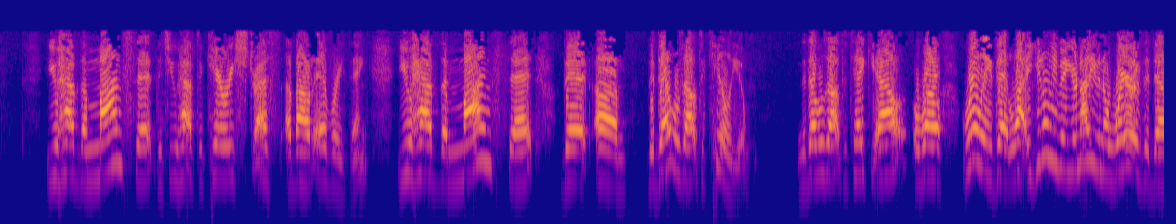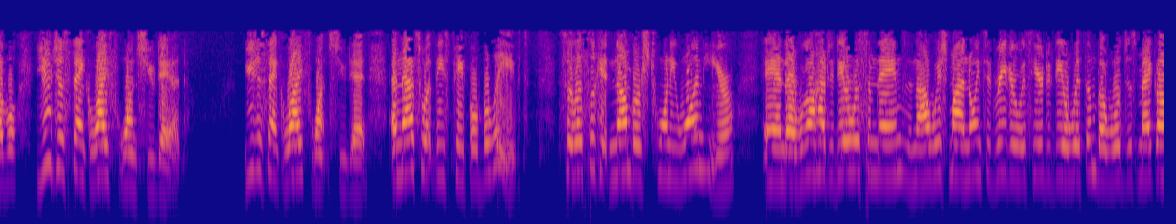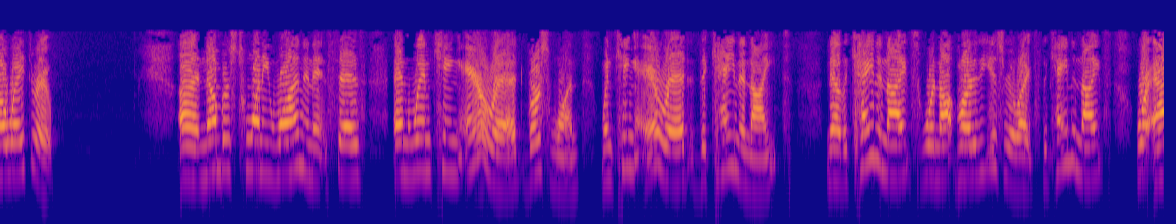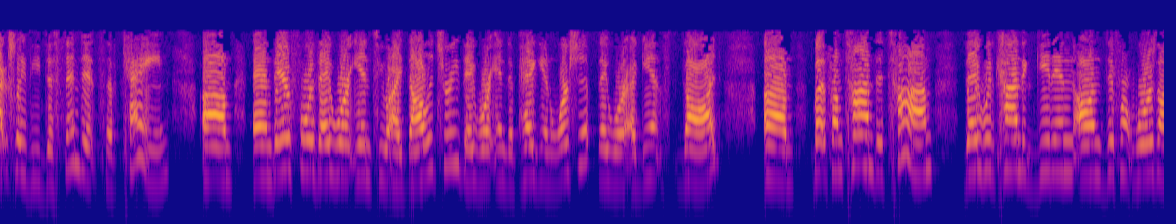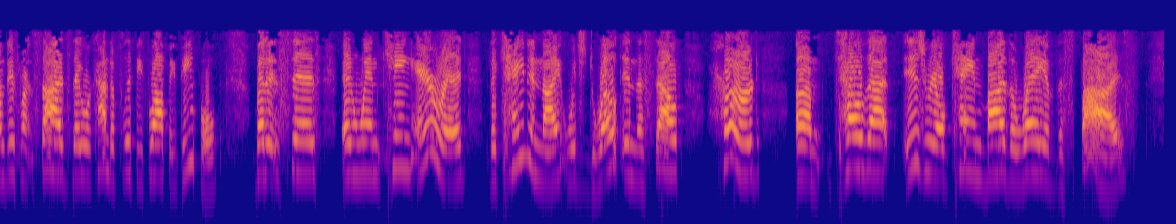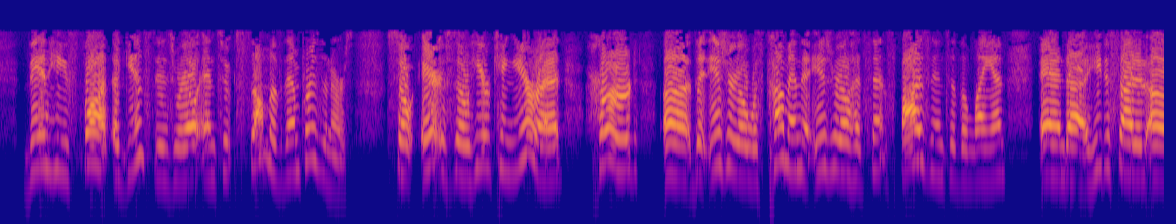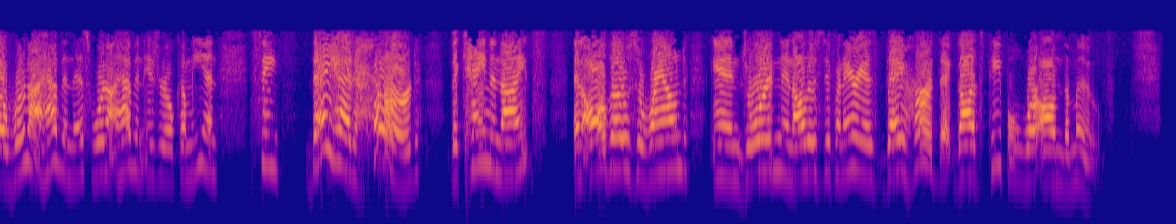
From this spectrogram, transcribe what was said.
You have the mindset that you have to carry stress about everything. You have the mindset that um, the devil's out to kill you. The devil's out to take you out. Or well, really, that li- you don't even you're not even aware of the devil. You just think life wants you dead. You just think life wants you dead, and that's what these people believed. So let's look at Numbers 21 here. And uh, we're going to have to deal with some names, and I wish my anointed reader was here to deal with them, but we'll just make our way through uh, Numbers 21, and it says, And when King Arad, verse 1, when King Arad the Canaanite, now the Canaanites were not part of the Israelites. The Canaanites were actually the descendants of Cain, um, and therefore they were into idolatry, they were into pagan worship, they were against God. Um, but from time to time, they would kind of get in on different wars on different sides. They were kind of flippy floppy people. But it says, and when King Arad, the Canaanite, which dwelt in the south, heard um, tell that Israel came by the way of the spies, then he fought against Israel and took some of them prisoners. So, so here King Arad heard uh, that Israel was coming, that Israel had sent spies into the land, and uh, he decided, uh, we're not having this. We're not having Israel come in. See, they had heard the Canaanites and all those around in Jordan and all those different areas, they heard that God's people were on the move.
